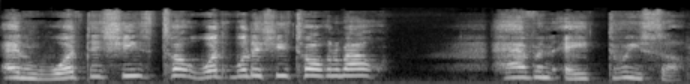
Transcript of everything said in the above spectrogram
And what did she talk? What what is she talking about? Having a threesome.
